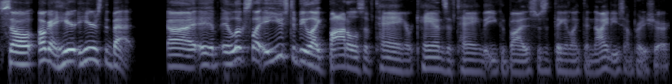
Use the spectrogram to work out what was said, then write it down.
So okay, here here's the bet. Uh, it, it looks like it used to be like bottles of Tang or cans of Tang that you could buy. This was a thing in like the 90s, I'm pretty sure.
